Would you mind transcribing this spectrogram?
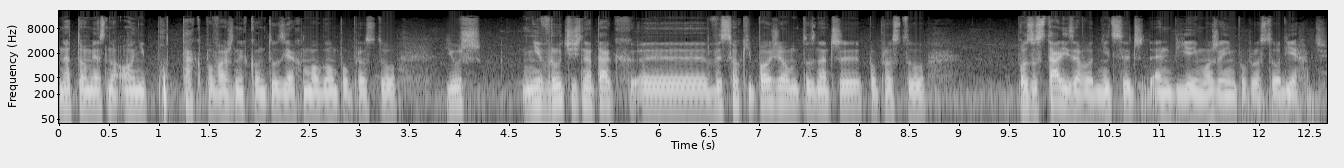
natomiast no, oni po tak poważnych kontuzjach mogą po prostu już nie wrócić na tak yy, wysoki poziom, to znaczy po prostu pozostali zawodnicy, czy NBA może im po prostu odjechać.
